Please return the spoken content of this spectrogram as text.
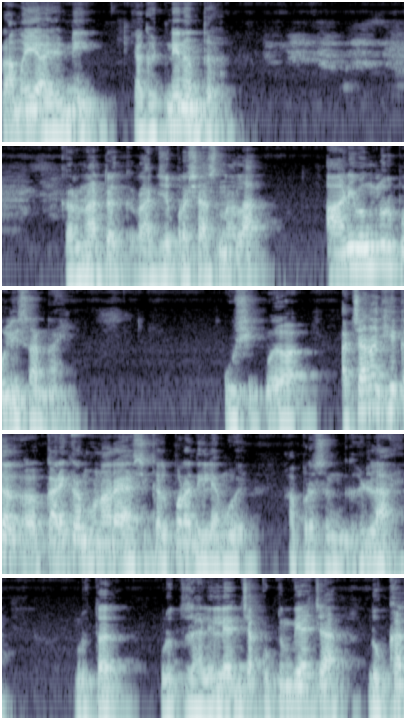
रामय्या यांनी या घटनेनंतर कर्नाटक राज्य प्रशासनाला आणि बंगळूर पोलिसांनाही उशी. अचानक ही कल कार्यक्रम होणार आहे अशी कल्पना दिल्यामुळे हा प्रसंग घडला आहे. मृत मृत झालेल्यांच्या कुटुंबियाच्या दुःखात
